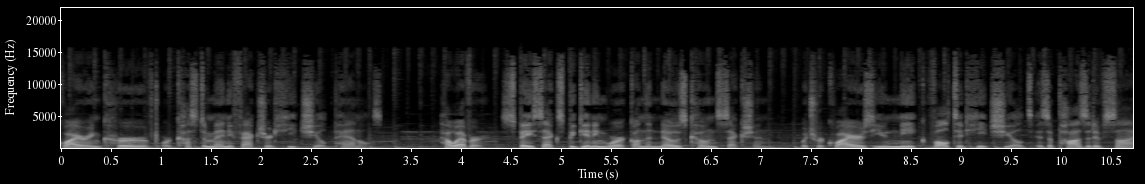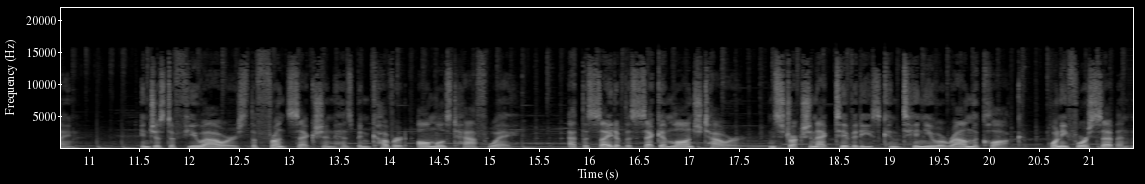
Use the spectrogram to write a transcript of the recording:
requiring curved or custom manufactured heat shield panels. However, SpaceX beginning work on the nose cone section, which requires unique vaulted heat shields, is a positive sign. In just a few hours, the front section has been covered almost halfway. At the site of the second launch tower, construction activities continue around the clock, 24 7.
